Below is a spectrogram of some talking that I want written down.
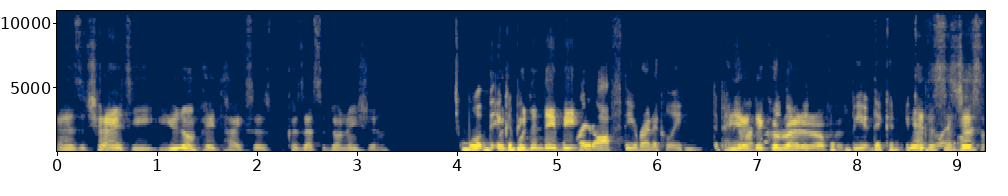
And as a charity, you don't pay taxes because that's a donation. Well, it But could be wouldn't they be? write off theoretically, depending Yeah, they could write it off It could be, they could. Yeah, could this is off. just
